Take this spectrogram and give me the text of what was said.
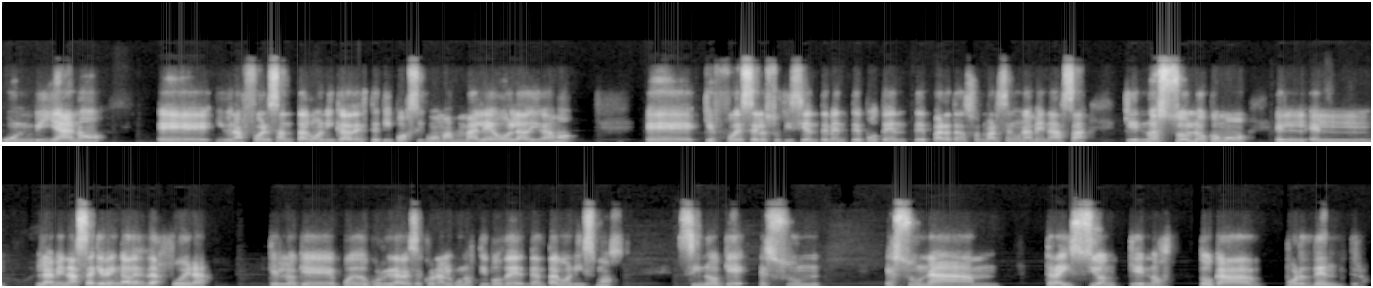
un villano eh, y una fuerza antagónica de este tipo, así como más malévola, digamos, eh, que fuese lo suficientemente potente para transformarse en una amenaza que no es solo como la amenaza que venga desde afuera, que es lo que puede ocurrir a veces con algunos tipos de, de antagonismos, sino que es, un, es una mm, traición que nos toca por dentro.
